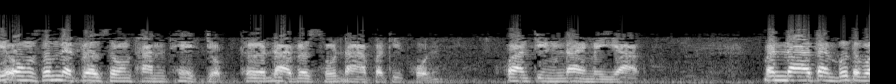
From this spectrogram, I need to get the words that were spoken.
นี่องค์สมเด็จพระทรงทันเทศจบ เธอได้พระโสดาปฏิผล ความจริงได้ไม่ยาก บรรดาท่านพุทธบ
